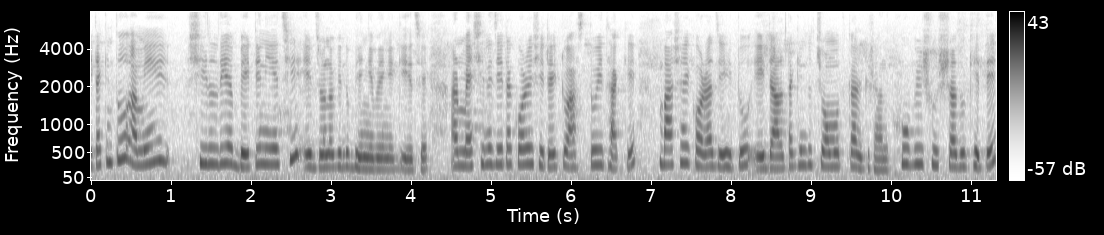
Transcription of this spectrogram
এটা কিন্তু আমি শিল দিয়ে বেটে নিয়েছি, এর জন্য কিন্তু ভেঙে ভেঙে গিয়েছে। আর মেশিনে যেটা করে সেটা একটু আস্তই থাকে। বাসায় করা যেহেতু, এই ডালটা কিন্তু চমৎকার ঘ্রাণ, খুবই সুস্বাদু খেতে।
